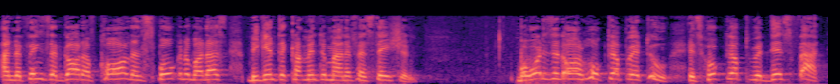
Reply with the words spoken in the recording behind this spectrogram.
and the things that God have called and spoken about us begin to come into manifestation. But what is it all hooked up with too? It's hooked up with this fact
